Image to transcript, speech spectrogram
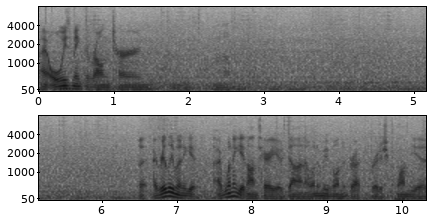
I always make the wrong turn. But I really want to get, I want to get Ontario done. I want to move on to British Columbia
